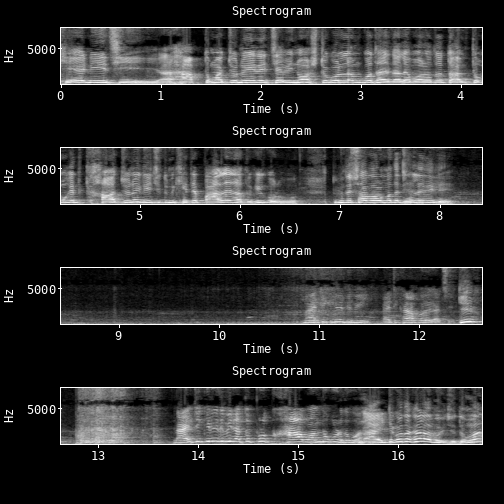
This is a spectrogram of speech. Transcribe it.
খেয়ে নিয়েছি আর হাফ তোমার জন্য এনেছি। আমি নষ্ট করলাম কোথায়? তাহলে বলো তো আমি তোমাকে খাওয়ার জন্যই দিয়েছি। তুমি খেতে পারলে না তো কি করব? তুমি তো সব ওর মধ্যে ঢেলে দিলে। নাইটি কিনে দিবি? নাইটি খারাপ হয়ে গেছে। কি? নাইটি কিনে দিবি না তো পুরো খাওয়া বন্ধ করে দেবো। নাইটি কথা খারাপ হয়েছে তোমার?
